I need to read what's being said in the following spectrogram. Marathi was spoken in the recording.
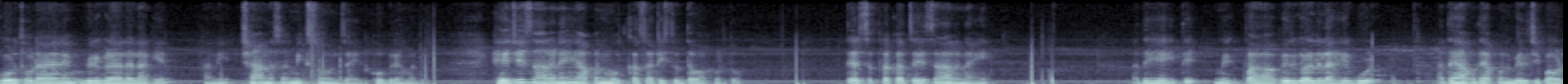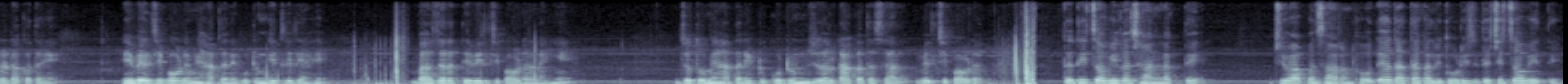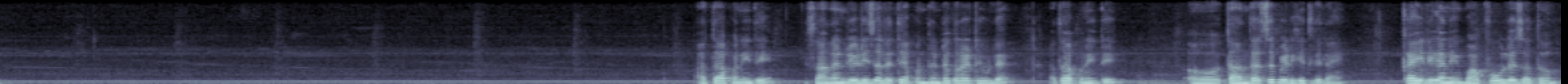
गूळ थोड्या वेळाने विरघळायला लागेल आणि छान असं मिक्स होऊन जाईल खोबऱ्यामध्ये. हे जे सारण आहे हे आपण मोदकासाठी सुद्धा वापरतो. त्याच प्रकारचं हे सारण आहे. आता हे इथे मी पा विरघळलेलं आहे गूळ. आता यामध्ये आपण वेलची पावडर टाकत आहे. ही वेलची पावडर मी हाताने कुटून घेतलेली आहे? बाजारात ती वेलची पावडर नाही आहे जो तुम्ही हाताने टू जर टाकत असाल वेलची पावडर तर ती चवीला छान लागते. जेव्हा आपण सारण खाऊ त्या दाताखाली थोडीशी त्याची चव येते. आता आपण इथे सारण रेडी झालं ते आपण थंड करायला ठेवलं आहे आता आपण इथे तांदळाचं पीठ घेतलेलं आहे. काही ठिकाणी वाफवलं जातं.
